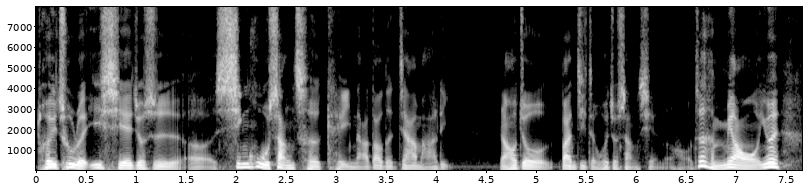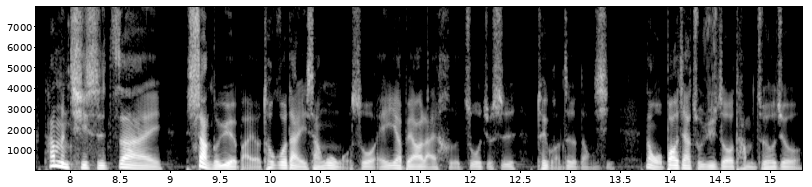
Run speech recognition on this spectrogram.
推出了一些就是呃新户上车可以拿到的加码礼。然后就办记者会就上线了哈，这很妙哦，因为他们其实，在上个月吧，有透过代理商问我说，诶，要不要来合作，就是推广这个东西？那我报价出去之后，他们最后就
